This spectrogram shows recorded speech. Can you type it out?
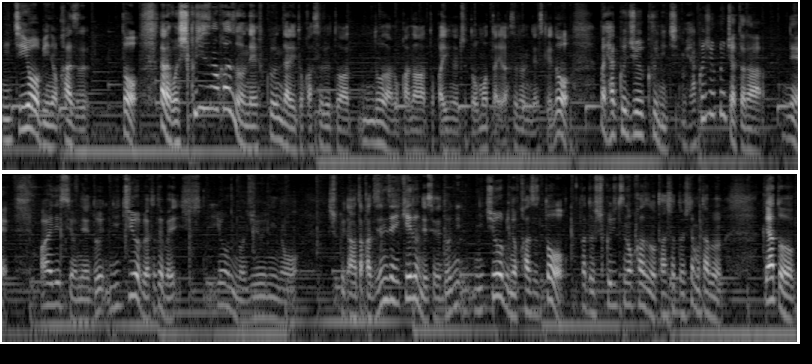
日曜日の数とただこれ祝日の数をね含んだりとかするとはどうなのかなとかいうのをちょっと思ったりはするんですけど、まあ、119日119日やったらねあれですよね日曜日は例えば4の12のあだから全然いけるんですよね。日曜日の数とあと祝日の数を足したとしても多分であと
